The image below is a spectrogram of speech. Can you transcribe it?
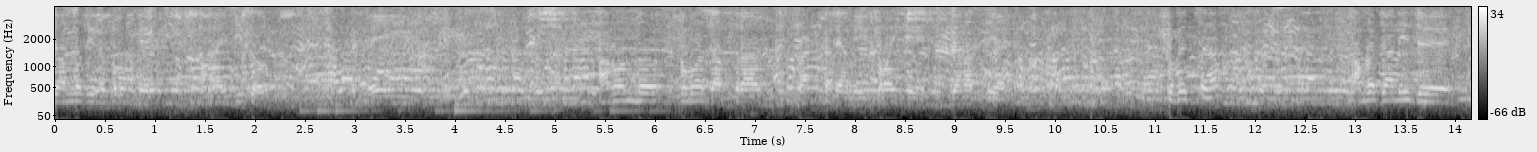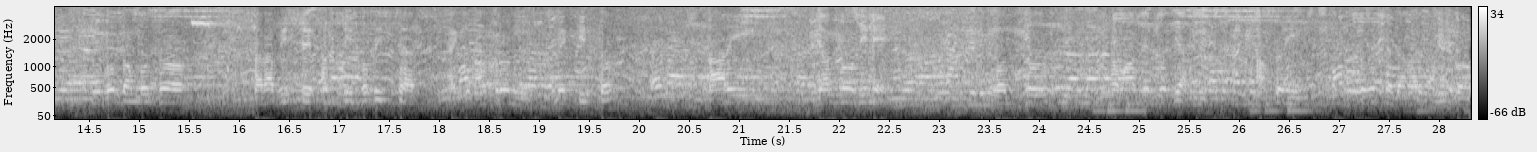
জন্মদিন আনন্দ শোভাযাত্রার প্রাককালে আমি সবাইকে জানাচ্ছি শুভেচ্ছা। আমরা জানি যে গৌতম বুদ্ধ সারা বিশ্বে শান্তি প্রতিষ্ঠার একজন অগ্রণী ব্যক্তিত্ব। তার এই জন্মদিনে বদ্ধ সমাজের প্রতি আমি আন্তরিক শুভেচ্ছা জানাচ্ছি এবং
